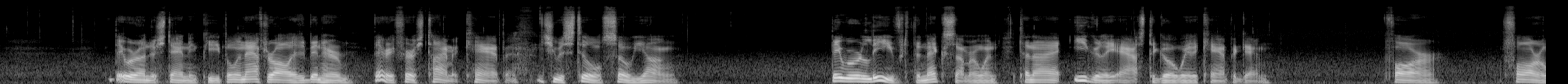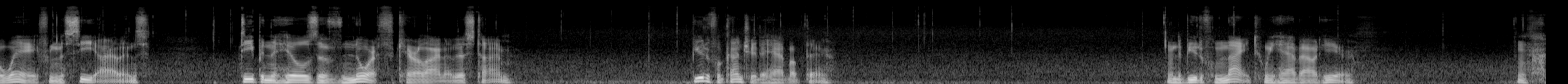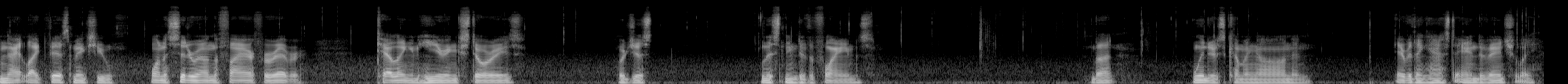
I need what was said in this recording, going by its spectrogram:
They were understanding people, and after all, it had been her very first time at camp. And she was still so young. They were relieved the next summer when Tanaya eagerly asked to go away to camp again. Far, far away from the sea islands, deep in the hills of North Carolina this time. Beautiful country they have up there. And a beautiful night we have out here. A night like this makes you want to sit around the fire forever, telling and hearing stories, or just listening to the flames. But winter's coming on and everything has to end eventually.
